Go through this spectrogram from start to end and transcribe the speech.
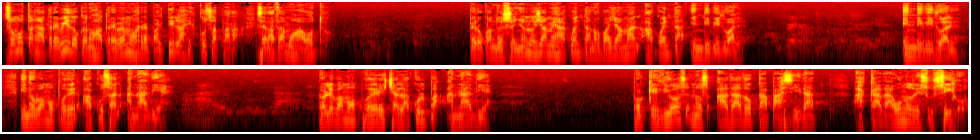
Somos tan atrevidos que nos atrevemos a repartir las excusas para, se las damos a otro. Pero cuando el Señor nos llame a cuenta, nos va a llamar a cuenta individual. Individual. Y no vamos a poder acusar a nadie. No le vamos a poder echar la culpa a nadie. Porque Dios nos ha dado capacidad a cada uno de sus hijos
